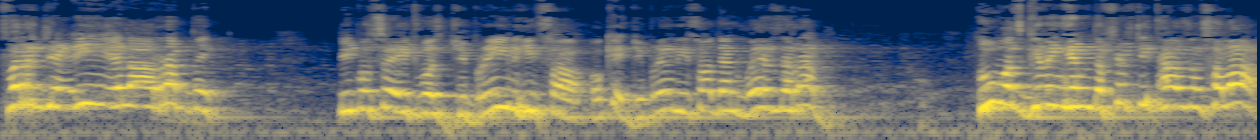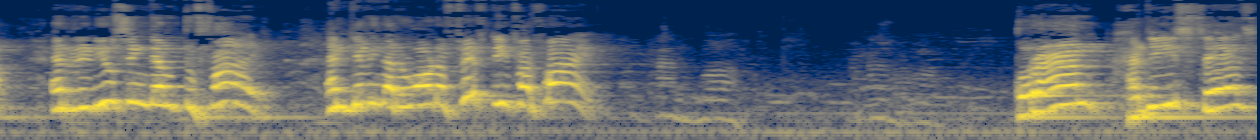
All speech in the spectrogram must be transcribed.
Farji'i ila rabbik. People say it was Jibreel he saw. Okay, Jibreel he saw, then where's the Rabb? Who was giving him the 50,000 salah and reducing them to five and giving the reward of 50 for five? Quran, Hadith says,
